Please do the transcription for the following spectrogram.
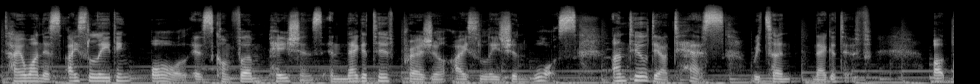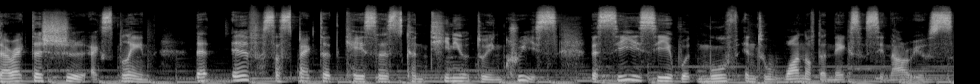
Taiwan is isolating all its confirmed patients in negative pressure isolation wards until their tests return negative. But Director Shi explained that if suspected cases continue to increase, the CEC would move into one of the next scenarios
